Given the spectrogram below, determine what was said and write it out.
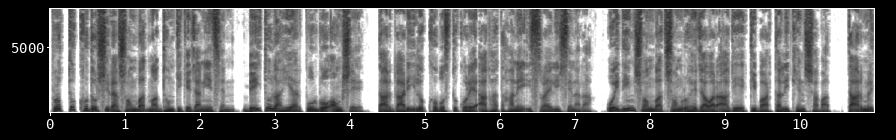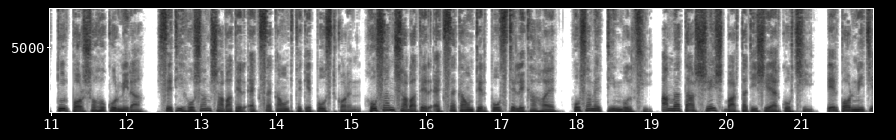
প্রত্যক্ষদর্শীরা সংবাদ মাধ্যমটিকে জানিয়েছেন, বেইতোলাহিয়ার পূর্ব অংশে তার গাড়ি লক্ষ্যবস্তু করে আঘাত হানে ইসরায়েলি সেনারা। ওই দিন সংবাদ সংগ্রহে যাওয়ার আগে একটি বার্তা লিখেন সাবাত। তার মৃত্যুর পর সহকর্মীরা সেটি হোসাম সাবাতের এক্স অ্যাকাউন্ট থেকে পোস্ট করেন। হোসাম সাবাতের এক্স অ্যাকাউন্টের পোস্টে লেখা হয় হোসামের টিম বলছি, আমরা তার শেষ বার্তাটি শেয়ার করছি। এরপর নিচে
